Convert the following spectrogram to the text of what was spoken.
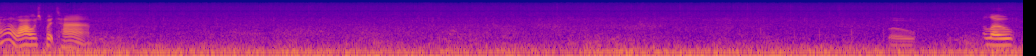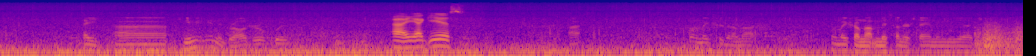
Oh, I always put time. Hello. Hey, uh, can you meet me in the garage real quick? Uh, yeah, I guess. I just want to make sure that I'm not. Want to make sure I'm not misunderstanding the uh, changes.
